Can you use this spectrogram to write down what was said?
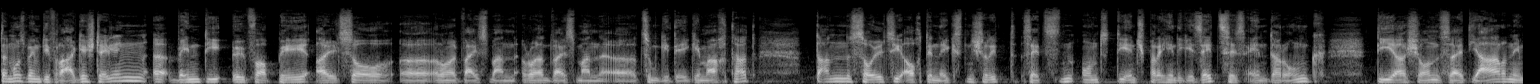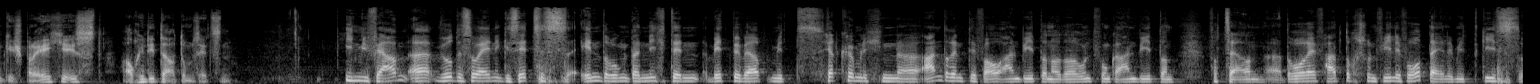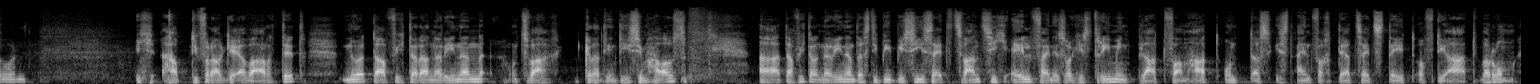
Dann muss man ihm die Frage stellen, äh, wenn die ÖVP also äh, Ronald Weißmann, Ronald Weißmann äh, zum GD gemacht hat, dann soll sie auch den nächsten Schritt setzen und die entsprechende Gesetzesänderung, die ja schon seit Jahren im Gespräch ist, auch in die Tat umsetzen. Inwiefern äh, würde so eine Gesetzesänderung dann nicht den Wettbewerb mit herkömmlichen äh, anderen TV-Anbietern oder Rundfunkanbietern verzerren? Äh, der ORF hat doch schon viele Vorteile mit GIS und ich habe die Frage erwartet, nur darf ich daran erinnern, und zwar gerade in diesem Haus, äh, darf ich daran erinnern, dass die BBC seit 2011 eine solche Streaming-Plattform hat und das ist einfach derzeit State of the Art. Warum?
